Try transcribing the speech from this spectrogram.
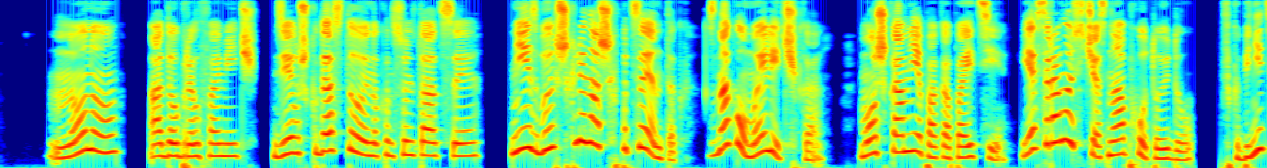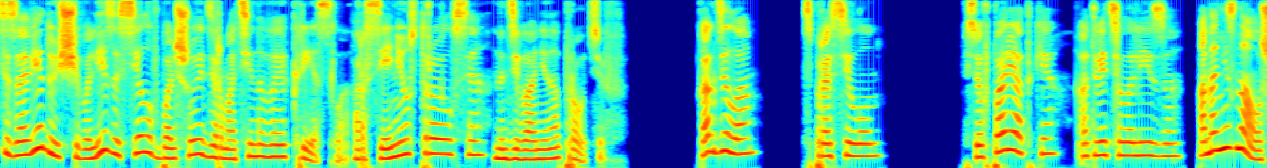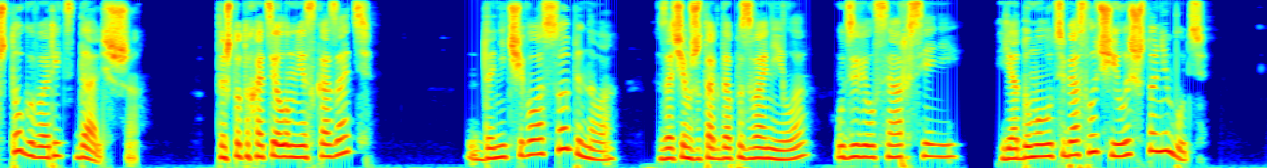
«Ну-ну», — одобрил Фомич. «Девушка достойна консультации. Не из бывших ли наших пациенток? Знакомая личика. Можешь ко мне пока пойти. Я все равно сейчас на обход уйду». В кабинете заведующего Лиза села в большое дерматиновое кресло. Арсений устроился на диване напротив. «Как дела?» – спросил он. «Все в порядке», — ответила Лиза. Она не знала, что говорить дальше. «Ты что-то хотела мне сказать?» «Да ничего особенного. Зачем же тогда позвонила?» — удивился Арсений. «Я думал, у тебя случилось что-нибудь».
